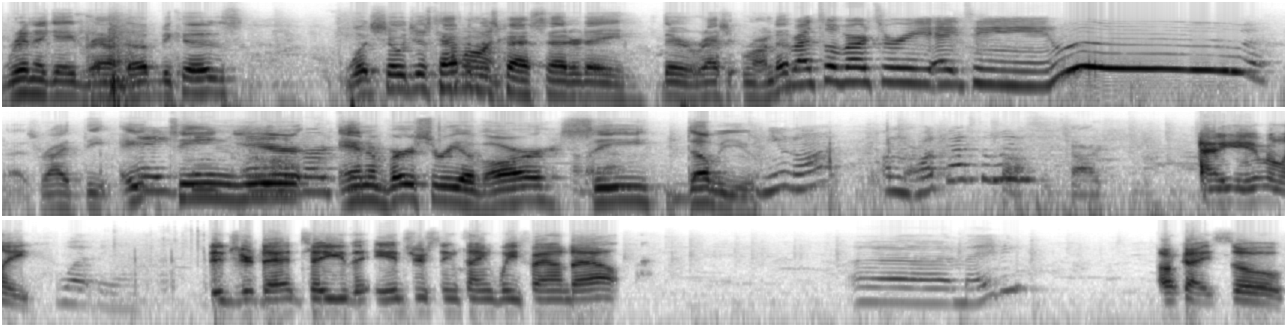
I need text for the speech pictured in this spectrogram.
Renegade Roundup. Because what show just happened this past Saturday? There, Ratchet Rhonda. Wrestleversary 18. Woo! That's right, the 18th 18 year anniversary. anniversary of RCW. Can you not on the podcast at least? Sorry. Hey, Emily, What, Ben? did your dad tell you the interesting thing we found out? Uh, maybe. Okay, so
